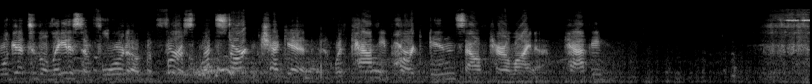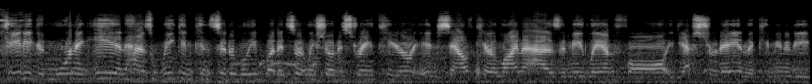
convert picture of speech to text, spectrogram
We'll get to the latest in Florida, but first, let's start and check in with Kathy Park in South Carolina. Kathy? Katie, good morning. Ian has weakened considerably, but it certainly showed its strength here in South Carolina as it made landfall yesterday in the community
